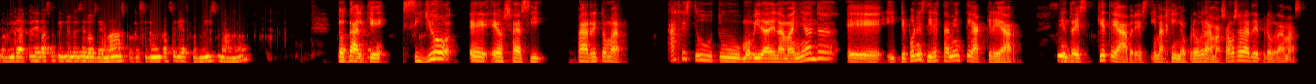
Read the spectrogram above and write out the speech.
olvidarte de las opiniones de los demás, porque si no, nunca serías tú misma, ¿no? Total, que si yo, eh, eh, o sea, si, para retomar, haces tu, tu movida de la mañana eh, y te pones directamente a crear, entonces, ¿qué te abres? Imagino, programas, vamos a hablar de programas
